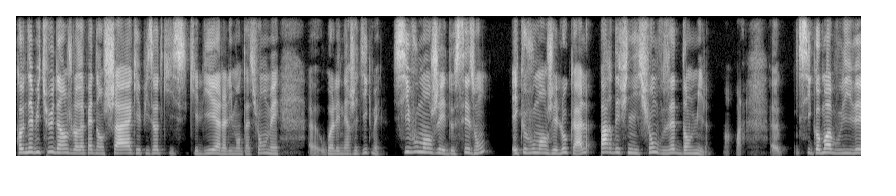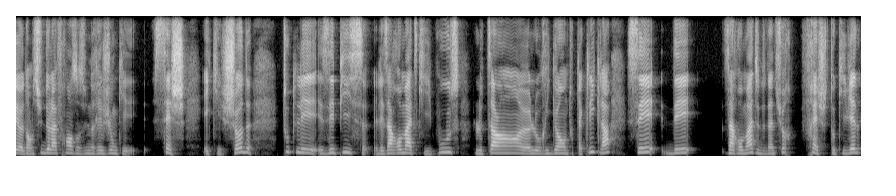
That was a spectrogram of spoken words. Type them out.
Comme d'habitude, hein, je le répète dans chaque épisode qui, est lié à l'alimentation mais euh, ou à l'énergétique, mais si vous mangez de saison et que vous mangez local, par définition, vous êtes dans le mille. Voilà. Euh, si comme moi vous vivez euh, dans le sud de la France, dans une région qui est sèche et qui est chaude, toutes les épices, les aromates qui y poussent, le thym, euh, l'origan, toute la clique là, c'est des aromates de nature fraîche, donc qui viennent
